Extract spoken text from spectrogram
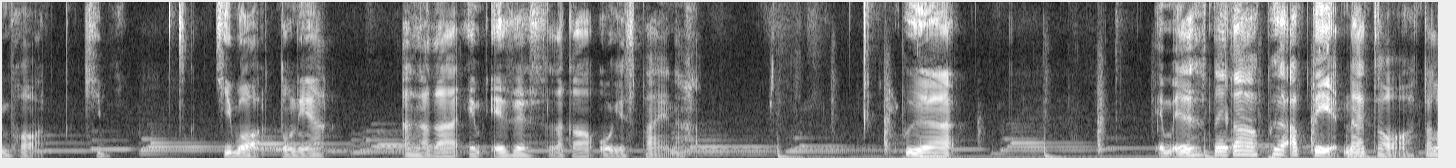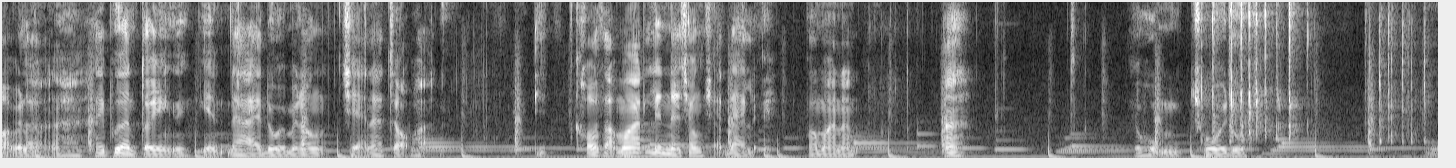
import คีย์คีย์บอร์ดตรงเนี้ยแล้วก็ MSS แล้วก็ OS ไปนะครับ เพื่อ MS นี่ก็เพื่ออัปเดตหน้าจอตลอดเวลา ให้เพื่อนตัวเองเห็นได้โดยไม่ต้องแชร์หน้าจอผ่านเขาสามารถเล่นในช่องแชทได้เลยประมาณนั้น อะ เดี๋ยวผมโชว์ให้ดูโอ้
